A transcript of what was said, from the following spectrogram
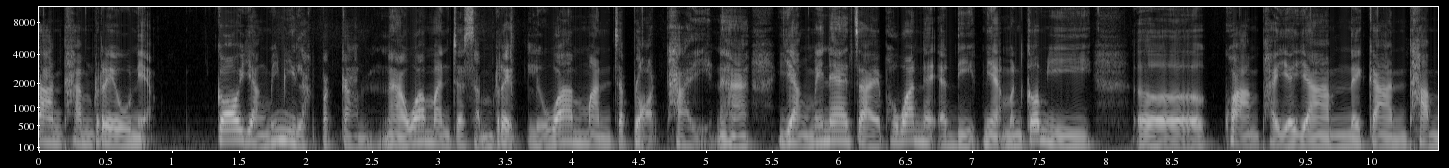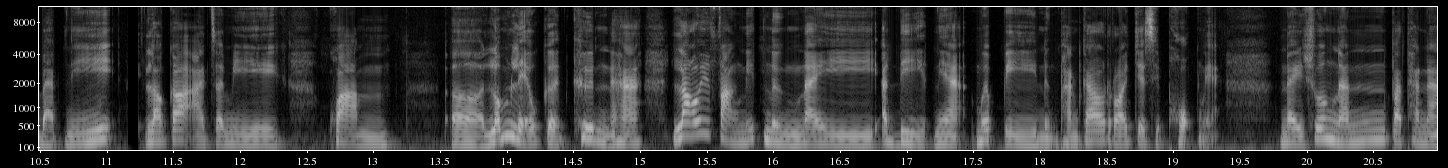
การทำเร็วเนี่ย ก็ยังไม่มีหลักประกันนะว่ามันจะสำเร็จหรือว่ามันจะปลอดภัยนะคะยังไม่แน่ใจเพราะว่าในอดีตเนี่ยมันก็มีความพยายามในการทำแบบนี้ แล้วก็อาจจะมีความล้มเหลวเกิดขึ้นนะคะเล่าให้ฟังนิดหนึ่งในอดีตเนี่ยเมื่อปี 1976 เนี่ยในช่วงนั้นประธานา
